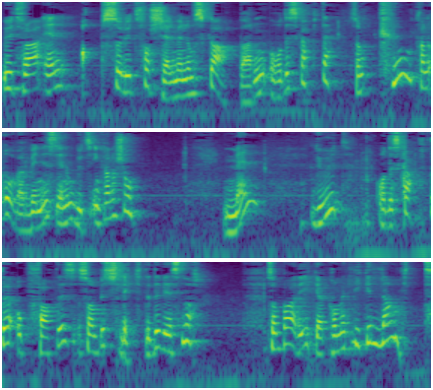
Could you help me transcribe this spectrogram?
ut fra en absolutt forskjell mellom skaperen og det skapte, som kun kan overvinnes gjennom Guds inkarnasjon. Men Gud og det skapte oppfattes som beslektede vesener, som bare ikke er kommet like langt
